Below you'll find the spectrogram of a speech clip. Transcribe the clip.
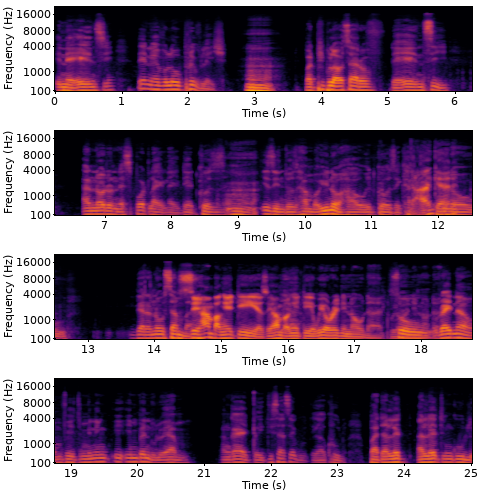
in the ANC, then you have a low privilege. Hmm. But people outside of the ANC are not on the spotlight like that because hmm. izinto zihamba. You know how it goes. ekhaya. I get you it. You gotta know somebody. Zihamba ngetiye, zihamba ngetiye. We already know that. We so already know that. right now mfethu mina impendulo yami angayiqedi isasekude kakhulu but alet alet unkulu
